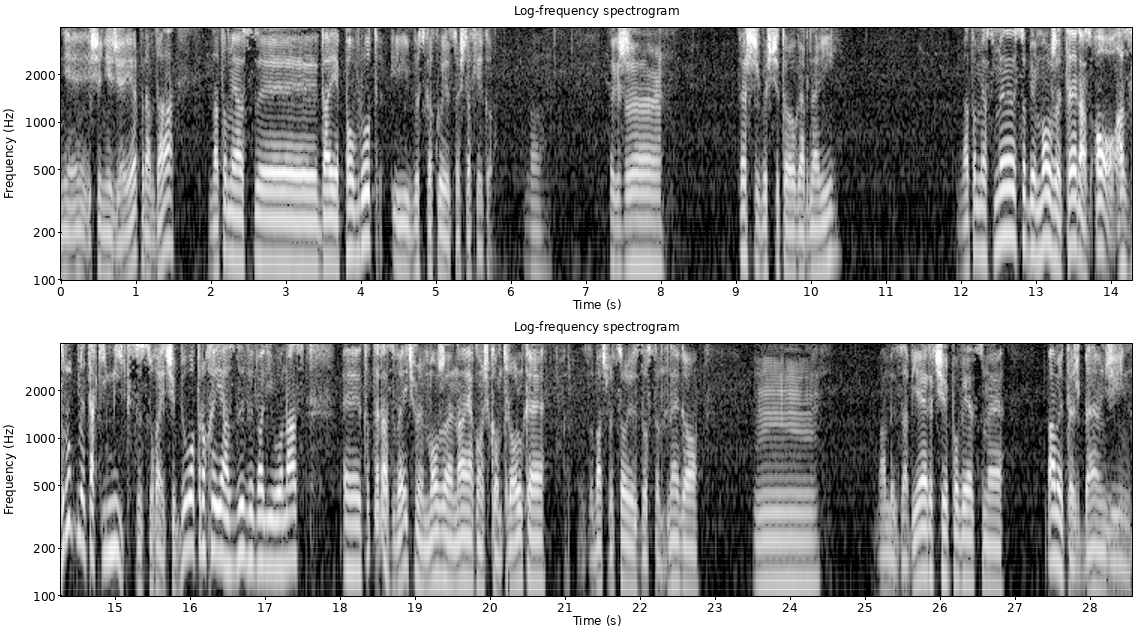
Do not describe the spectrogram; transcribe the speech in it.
nie, się nie dzieje, prawda? Natomiast e, daję powrót i wyskakuje coś takiego. No. Także też byście to ogarnęli. Natomiast my sobie może teraz, o, a zróbmy taki miks, słuchajcie, było trochę jazdy, wywaliło nas, e, to teraz wejdźmy może na jakąś kontrolkę, zobaczmy co jest dostępnego. Mm, mamy zawiercie powiedzmy, mamy też benzin,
